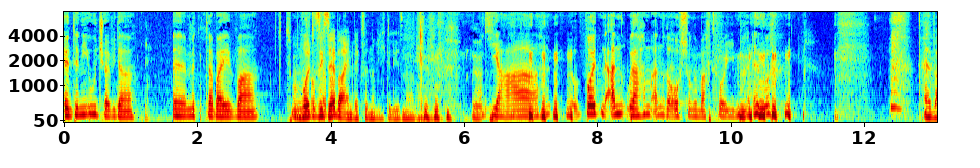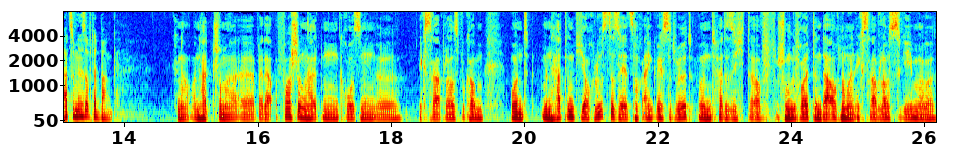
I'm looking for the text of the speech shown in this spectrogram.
Anthony Uja wieder äh, mit dabei war. Zumindest Wollte sich selber einwechseln, wie ich gelesen habe. Ja, wollten an oder haben andere auch schon gemacht vor ihm. Also, Er war zumindest auf der Bank. Genau, und hat schon mal äh, bei der Forschung halt einen großen äh, extra Applaus bekommen. Und man hat natürlich auch Lust, dass er jetzt noch eingewechselt wird und hatte sich darauf schon gefreut, dann da auch nochmal einen extra Applaus zu geben, aber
